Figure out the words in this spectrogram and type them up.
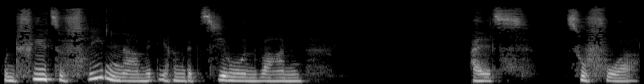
und viel zufriedener mit ihren Beziehungen waren als zuvor.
